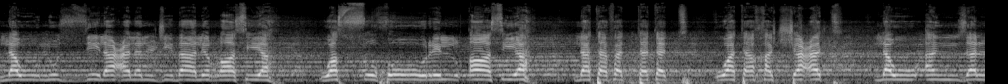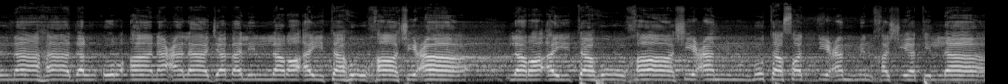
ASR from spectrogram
لو نزل على الجبال الراسية والصخور القاسية لتفتتت وتخشعت. لو أنزلنا هذا القرآن على جبل لرأيته خاشعا لرأيته خاشعا متصدعا من خشية الله.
